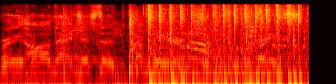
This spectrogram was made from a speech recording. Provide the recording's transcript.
really, all that just to come here and shoot people in the face.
